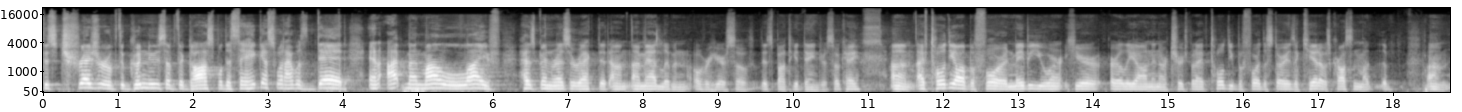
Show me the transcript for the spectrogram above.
This treasure of the good news of the gospel to say, hey, guess what? I was dead and I, man, my life has been resurrected. Um, I'm ad libbing over here, so it's about to get dangerous, okay? Um, I've told you all before, and maybe you weren't here early on in our church, but I've told you before the story. As a kid, I was crossing my, the um,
